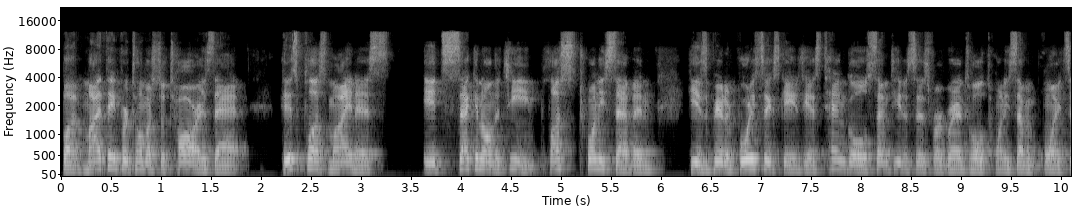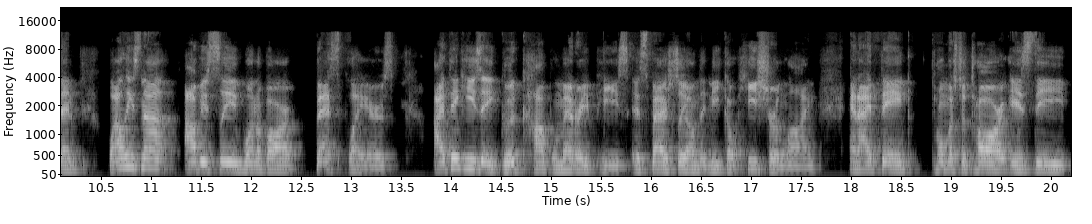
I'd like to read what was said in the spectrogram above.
But my thing for Tomas Tatar is that his plus minus, it's second on the team, plus 27. He has appeared in 46 games. He has 10 goals, 17 assists for a grand total of 27 points. And while he's not obviously one of our best players, I think he's a good complementary piece, especially on the Nico Hischier line. And I think Thomas Tatar is the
